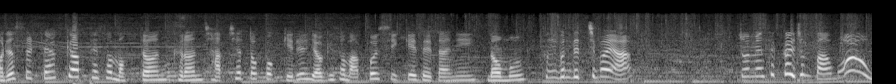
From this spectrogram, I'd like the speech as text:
어렸을 때 학교 앞에서 먹던 그런 잡채 떡볶이를 여기서 맛볼 수 있게 되다니 너무 흥분됐지 뭐야. 쫄면 색깔 좀 봐. 와우!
